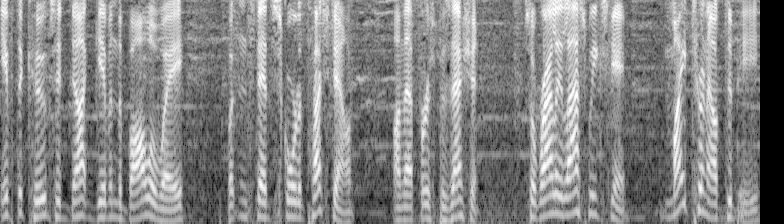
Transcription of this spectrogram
if the Cougs had not given the ball away, but instead scored a touchdown on that first possession. So, Riley, last week's game might turn out to be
